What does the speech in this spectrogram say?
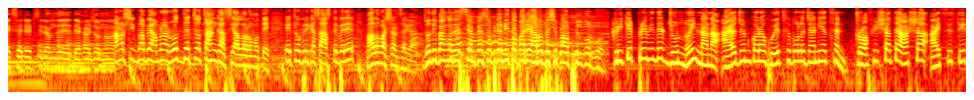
এক্সাইটেড ছিলাম যে দেখার জন্য। মানসিকভাবে আমরা চেয়েও চাঙ্গা আছি আল্লাহর মতে এই ট্রফির কাছে আসতে পেরে ভালোবাসার জায়গা। যদি বাংলাদেশ চ্যাম্পিয়ন্স ট্রফিটা নিতে পারি আরও বেশি প্রাউড ফিল করব। ক্রিকেট প্রেমীদের জন্যই নানা আয়োজন করা হয়েছে বলে জানিয়েছেন ট্রফির সাথে আসা আইসিসির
